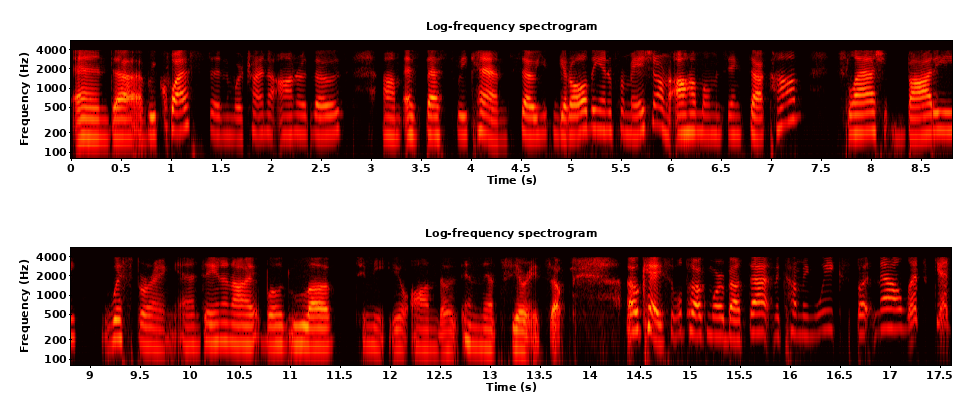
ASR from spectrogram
and uh, requests and we're trying to honor those um, as best we can. So you can get all the information on ahamomentsinc.com slash body whispering. And dana and i would love to meet you on the in that series so Okay, so we'll talk more about that in the coming weeks. But now let's get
